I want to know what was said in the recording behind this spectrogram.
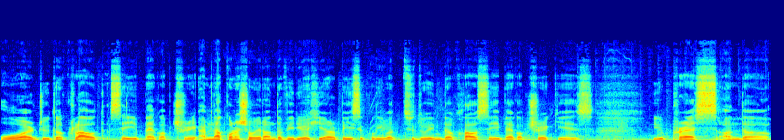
or do the cloud save backup trick? I'm not going to show it on the video here. Basically what to do in the cloud save backup trick is you press on the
